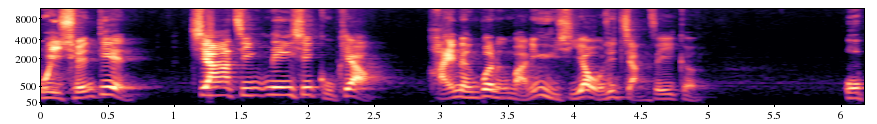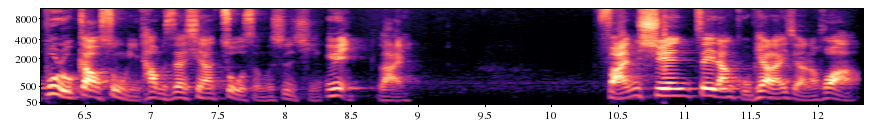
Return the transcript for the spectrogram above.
伟全电、嘉金那一些股票还能不能买？你与其要我去讲这一个，我不如告诉你他们是在现在做什么事情。因为来凡轩这一档股票来讲的话，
